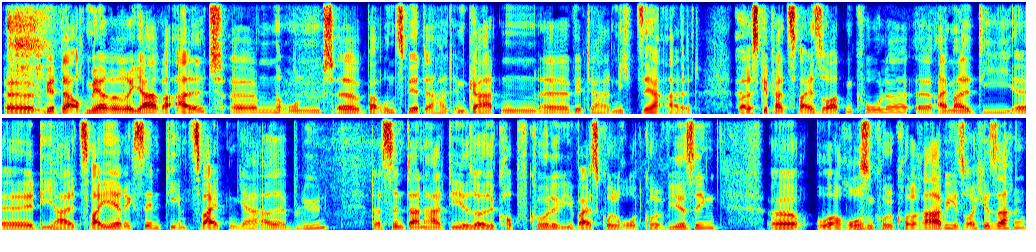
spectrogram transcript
Äh, wird da auch mehrere Jahre alt ähm, und äh, bei uns wird er halt im Garten äh, wird er halt nicht sehr alt. Weil es gibt halt zwei Sorten Kohle. Äh, einmal die, äh, die halt zweijährig sind, die im zweiten Jahr äh, blühen. Das sind dann halt die so Kopfkohle wie Weißkohl, Rotkohl, Wirsing oder Rosenkohl, Kohlrabi, solche Sachen.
